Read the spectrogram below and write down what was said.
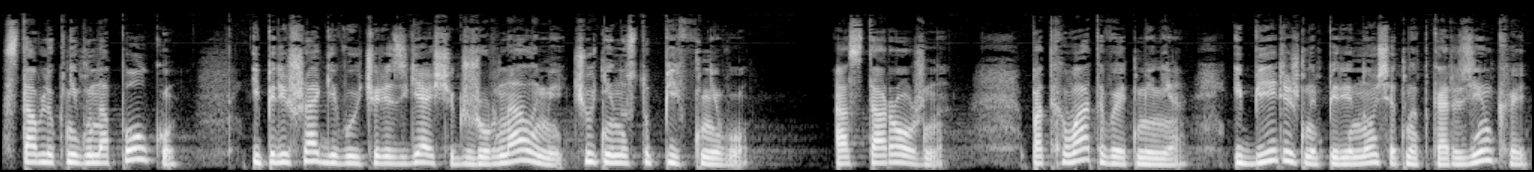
Ставлю книгу на полку и перешагиваю через ящик с журналами, чуть не наступив в него. Осторожно. Подхватывает меня и бережно переносит над корзинкой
